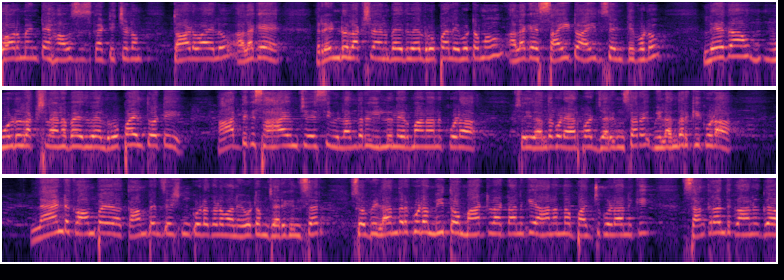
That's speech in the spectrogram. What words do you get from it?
గవర్నమెంటే హౌసెస్ కట్టించడం తాడువాయిలు అలాగే రెండు లక్షల ఎనభై ఐదు వేల రూపాయలు ఇవ్వటము అలాగే సైటు ఐదు సెంట్ ఇవ్వడం లేదా మూడు లక్షల ఎనభై ఐదు వేల రూపాయలతోటి ఆర్థిక సహాయం చేసి వీళ్ళందరూ ఇల్లు నిర్మాణానికి కూడా సో ఇదంతా కూడా ఏర్పాటు జరిగింది సార్. వీళ్ళందరికీ కూడా ల్యాండ్ కాంప కాంపెన్సేషన్ కూడా కూడా మనం ఇవ్వటం జరిగింది సార్. సో వీళ్ళందరూ కూడా మీతో మాట్లాడటానికి ఆనందం పంచుకోవడానికి సంక్రాంతి కానుగా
